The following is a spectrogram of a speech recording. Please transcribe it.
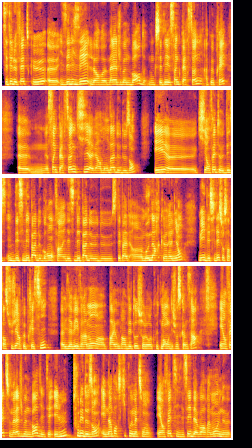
c'était le fait que euh, ils élisaient leur management board. Donc, c'était cinq personnes à peu près, euh, cinq personnes qui avaient un mandat de deux ans et euh, qui en fait déc- ils décidaient pas de grands, enfin ils décidaient pas de, de c'était pas un monarque régnant, mais ils décidaient sur certains sujets un peu précis. Euh, ils avaient vraiment, par exemple, un veto sur le recrutement ou des choses comme ça. Et en fait, ce management board, il était élu tous les deux ans et n'importe qui pouvait mettre son nom. Et en fait, ils essayent d'avoir vraiment une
